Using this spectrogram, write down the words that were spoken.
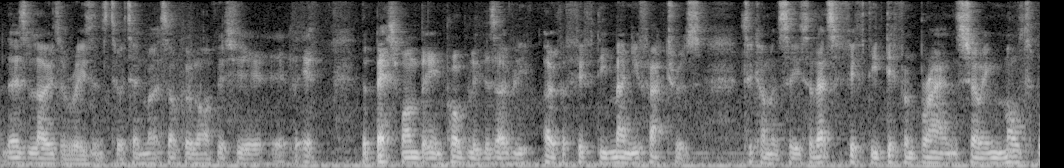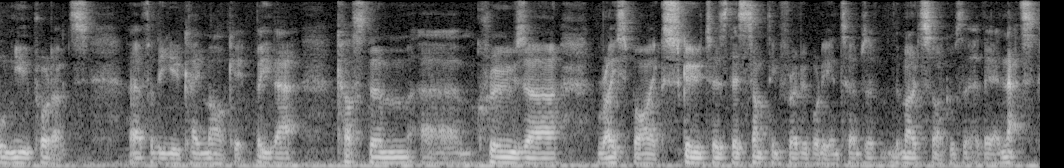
There's loads of reasons to attend Motorcycle Live this year. It, it, the best one being probably there's over over 50 manufacturers to come and see. So that's 50 different brands showing multiple new products uh, for the UK market. Be that custom, um, cruiser, race bikes, scooters. There's something for everybody in terms of the motorcycles that are there, and that's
